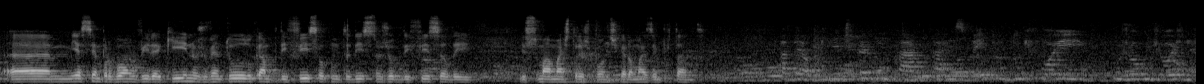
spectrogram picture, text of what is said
Um, e é sempre bom vir aqui no Juventude, campo difícil, como te disse, um jogo difícil e, e somar mais três pontos, que era o mais importante. Abel, queria te perguntar a respeito do que foi o jogo de hoje, né?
